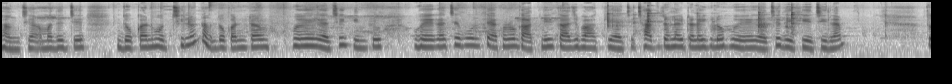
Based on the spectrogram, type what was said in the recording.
ভাঙছে। আমাদের যে দোকান হচ্ছিল না, দোকানটা হয়ে গেছে কিন্তু হয়ে গেছে বলতে এখনও গাঁথনির কাজ বাকি আছে। ছাদ ঢালাই টালাইগুলো হয়ে গেছে দেখিয়েছিলাম। তো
